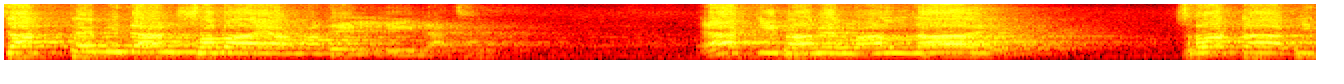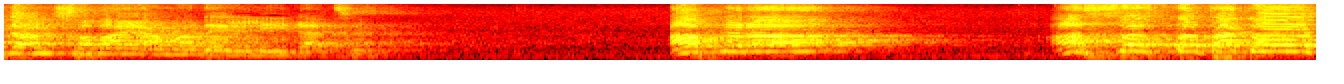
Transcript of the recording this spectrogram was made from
চারটে বিধানসভায় আমাদের লিড আছে। একইভাবে মালদায় ছটা বিধানসভায় আমাদের লিড আছে। আপনারা আশ্বস্ত থাকুন,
